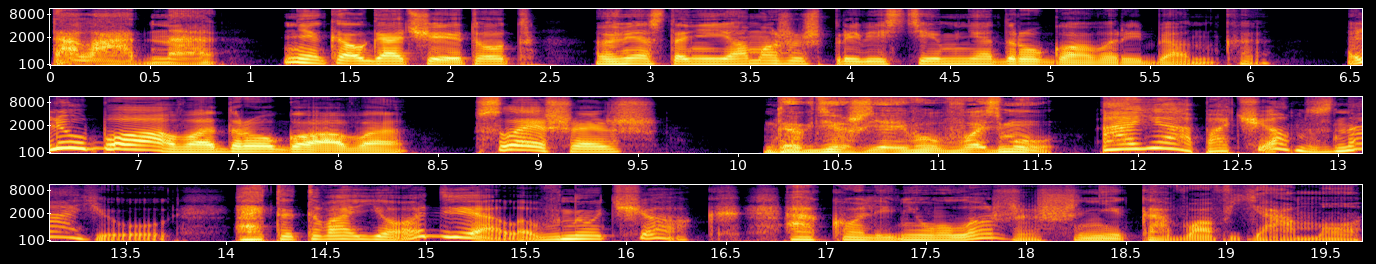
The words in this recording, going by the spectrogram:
Да ладно, не колгачи тут. Вместо нее можешь привести мне другого ребенка. Любого другого. Слышишь?» «Да где ж я его возьму?» «А я почем знаю? Это твое дело, внучок. А коли не уложишь никого в яму,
